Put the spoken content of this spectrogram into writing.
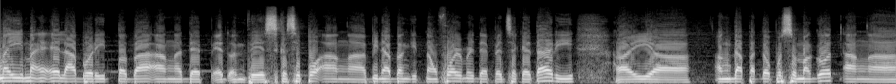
may ma-elaborate pa ba ang uh, DepEd on this? Kasi po ang uh, binabanggit ng former DepEd Secretary ay uh, ang dapat daw po sumagot ang uh,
